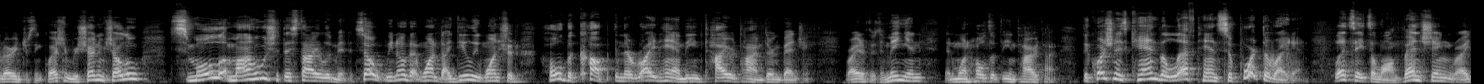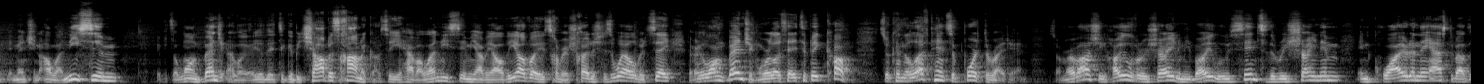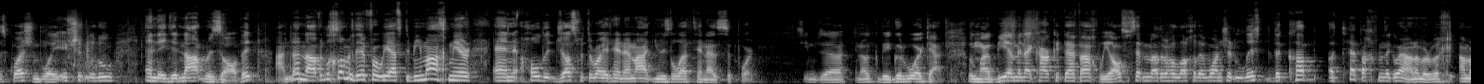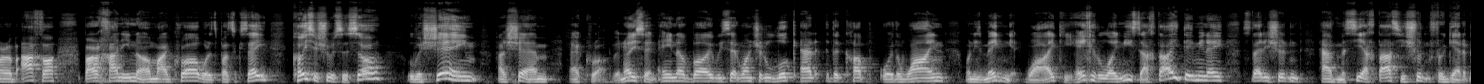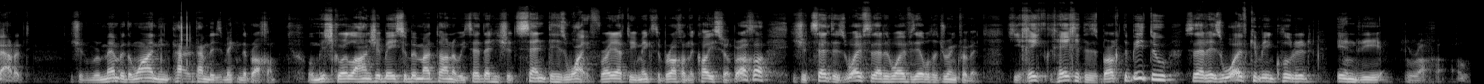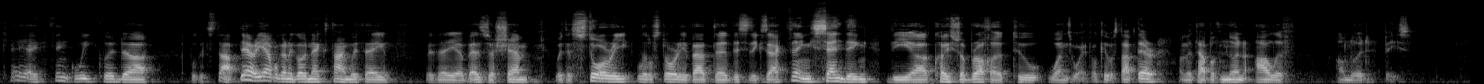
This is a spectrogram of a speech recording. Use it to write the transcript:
Very interesting question. Rishonim shalu small mahu shetestai So we know that one ideally one should hold the cup in their right hand the entire time during benching right? If there's a minyan, then one holds it the entire time. The question is, can the left hand support the right hand? Let's say it's a long benching, right? They mentioned ala nisim. If it's a long bench, it could be Shabbos Hanukkah. So you have Alanisim, you have Alviyava, it's Chaver Chodesh as well, Let's say very long benching. Or let's say it's a big cup. So can the left hand support the right hand? So Ravashi, since the Rishainim inquired and they asked about this question, and they did not resolve it, therefore we have to be Machmir and hold it just with the right hand and not use the left hand as support. Seems, uh, you know, it could be a good workout. We also said another halacha that one should lift the cup a tefach from the ground. Amar Rab Acha Bar Chanina Makra. What does pasuk say? Kaiseshu Hashem Ekra. We said one should look at the cup or the wine when he's making it. Why? So that he shouldn't have Masiach Das. He shouldn't forget about it. He should remember the wine the entire time that he's making the bracha. We said that he should send to his wife right after he makes the bracha on the kaisra bracha. He should send to his wife so that his wife is able to drink from it. So that his wife can be included in the bracha. Okay, I think we could uh, we could stop there. Yeah, we're going to go next time with a with a uh, Bez Hashem with a story, little story about uh, this exact thing, sending the uh, kaisra bracha to one's wife. Okay, we'll stop there on the top of Nun Aleph Amud Beis.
